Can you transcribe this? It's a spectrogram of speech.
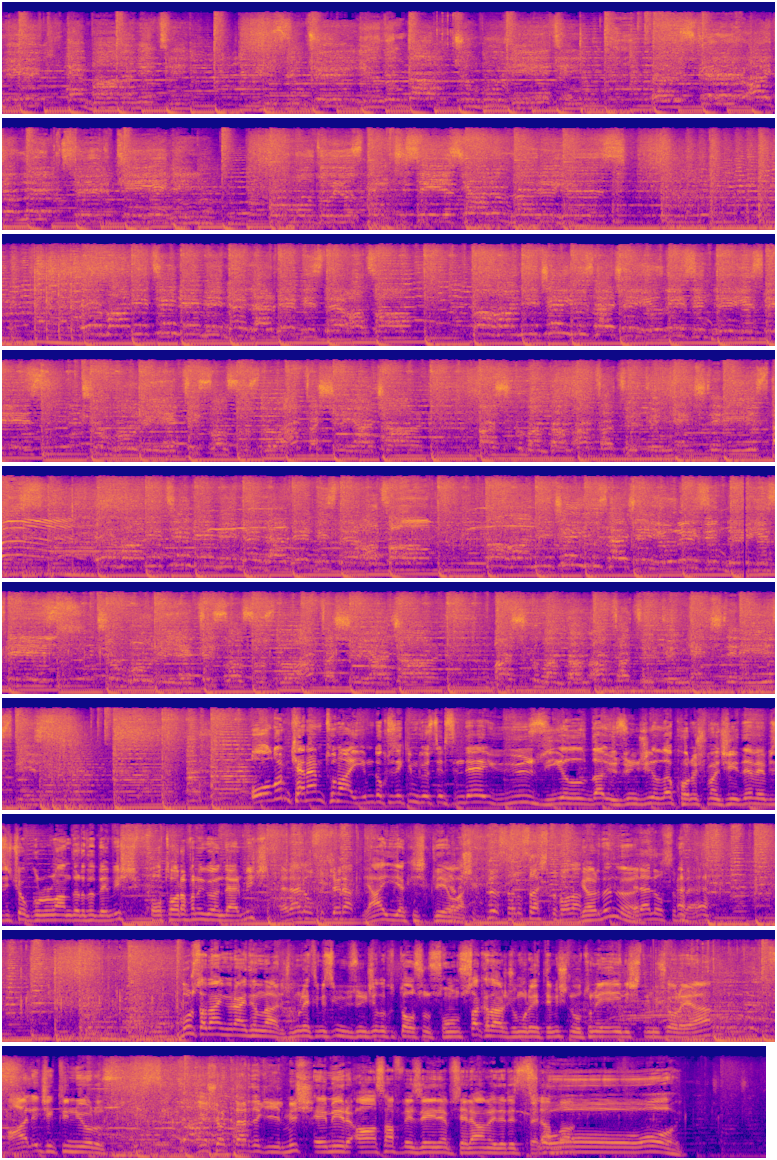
taşıyacak. Başkumandan Atatürk'ün gençleriyiz biz. Emanetin eminelerde bizde ata Daha nice yüzlerce yıl izindeyiz biz. Cumhuriyeti sonsuzluğa taşıyacak. Başkumandan Atatürk'ün gençleriyiz biz Oğlum Kerem Tunay 29 Ekim gösterisinde 100 yılda 100. yılda konuşmacıydı ve bizi çok gururlandırdı demiş. Fotoğrafını göndermiş. Helal olsun Kerem. Ya yakışıklıya bak. Yakışıklı sarı saçlı falan. Gördün mü? Helal olsun be. Bursa'dan günaydınlar. Cumhuriyetimizin 100. yılı kutlu olsun. Sonsuza kadar Cumhuriyet demiş. Notunu iliştirmiş oraya. Ailecek dinliyoruz. Tişörtler de giyilmiş. Emir, Asaf ve Zeynep selam ederiz. Selamlar. Oo.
